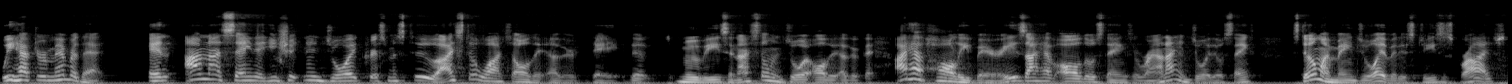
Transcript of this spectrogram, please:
We have to remember that. And I'm not saying that you shouldn't enjoy Christmas too. I still watch all the other day the movies and I still enjoy all the other things. I have holly berries, I have all those things around. I enjoy those things. Still my main joy of it is Jesus Christ.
